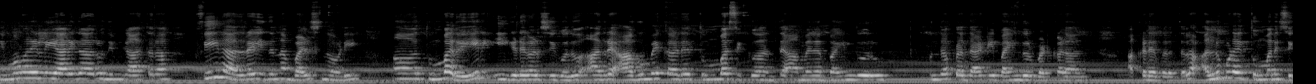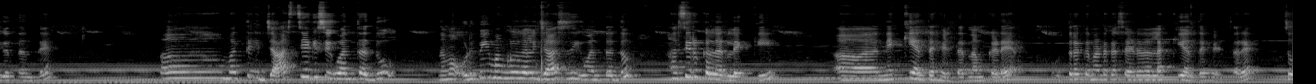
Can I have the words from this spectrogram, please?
ನಿಮ್ಮ ಮನೆಯಲ್ಲಿ ಯಾರಿಗಾದ್ರು ನಿಮ್ಗೆ ಆ ಥರ ಫೀಲ್ ಆದರೆ ಇದನ್ನ ಬಳಸಿ ನೋಡಿ. ತುಂಬಾ ರೇರ್ ಈ ಗಿಡಗಳು ಸಿಗೋದು. ಆದರೆ ಆಗುಂಬೆ ಕಡೆ ತುಂಬ ಸಿಕ್ಕುವಂತೆ ಆಮೇಲೆ ಬೈಂದೂರು ಕುಂದಾಪುರ ದಾಟಿ ಬೈಂದೂರು, ಭಟ್ಕಳ ಆ ಕಡೆ ಬರುತ್ತಲ್ಲ, ಅಲ್ಲೂ ಕೂಡ ಇದು ತುಂಬಾ ಸಿಗುತ್ತಂತೆ. ಮತ್ತು ಜಾಸ್ತಿಯಾಗಿ ಸಿಗುವಂಥದ್ದು ನಮ್ಮ ಉಡುಪಿ, ಮಂಗಳೂರಲ್ಲಿ ಜಾಸ್ತಿ ಸಿಗುವಂಥದ್ದು ಹಸಿರು ಕಲರ್ ಲೆಕ್ಕಿ ನೆಕ್ಕಿ ಅಂತ ಹೇಳ್ತಾರೆ ನಮ್ಮ ಕಡೆ. ಉತ್ತರ ಕರ್ನಾಟಕ ಸೈಡಲ್ಲಿ ಲಕ್ಕಿ ಅಂತ ಹೇಳ್ತಾರೆ. ಸೊ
